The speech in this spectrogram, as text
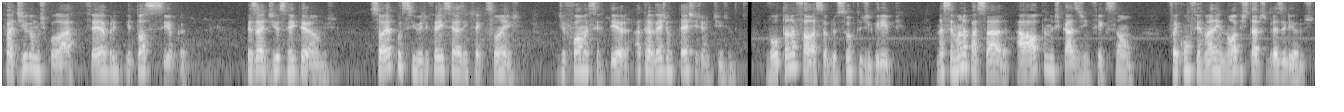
fadiga muscular, febre e tosse seca. Apesar disso, reiteramos, só é possível diferenciar as infecções de forma certeira através de um teste de antígeno. Voltando a falar sobre o surto de gripe, na semana passada, a alta nos casos de infecção foi confirmada em nove estados brasileiros.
